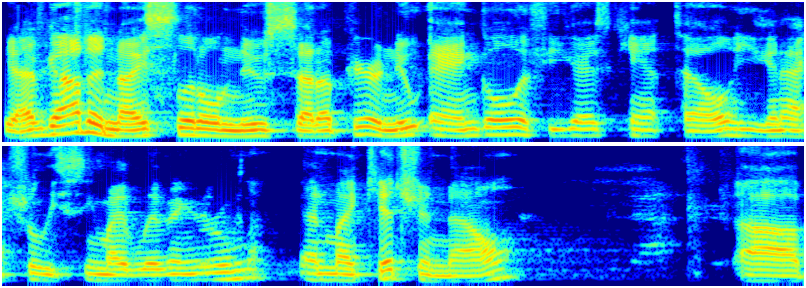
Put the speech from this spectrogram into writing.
Yeah, I've got a nice little new setup here, a new angle. If you guys can't tell, you can actually see my living room and my kitchen now, uh,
